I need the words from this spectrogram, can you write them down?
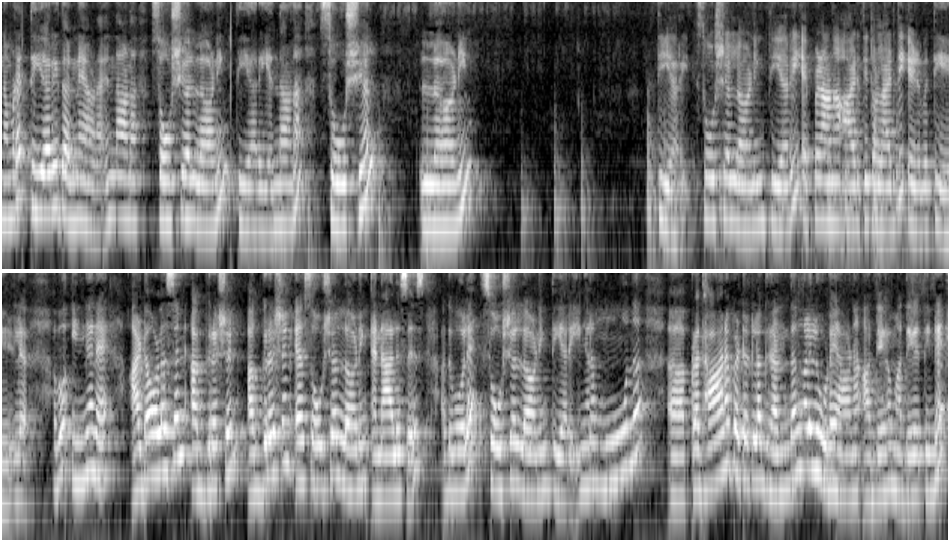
നമ്മുടെ തിയറി തന്നെയാണ്. എന്താണ്? സോഷ്യൽ ലേണിംഗ് തിയറി എന്താണ്? Social learning theory social learning theory എപ്പോഴാണ് ആയിരത്തി തൊള്ളായിരത്തി എഴുപത്തി ഏഴിൽ അപ്പോൾ ഇങ്ങനെ adolescent aggression aggression a social learning analysis അതുപോലെ സോഷ്യൽ ലേണിംഗ് തിയറി ഇങ്ങനെ മൂന്ന് പ്രധാനപ്പെട്ടിട്ടുള്ള ഗ്രന്ഥങ്ങളിലൂടെയാണ് അദ്ദേഹം അദ്ദേഹത്തിന്റെ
